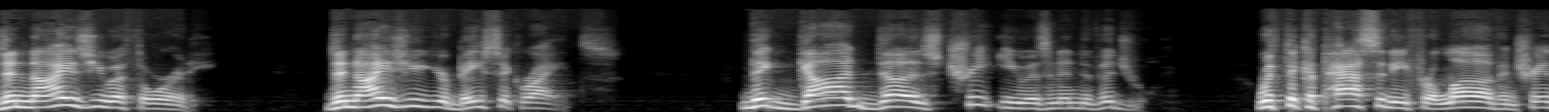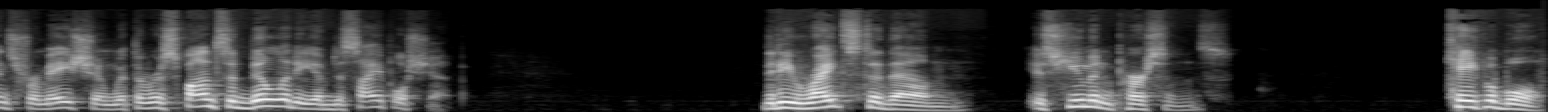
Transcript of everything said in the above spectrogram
denies you authority, denies you your basic rights, that God does treat you as an individual with the capacity for love and transformation, with the responsibility of discipleship. That He writes to them as human persons capable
